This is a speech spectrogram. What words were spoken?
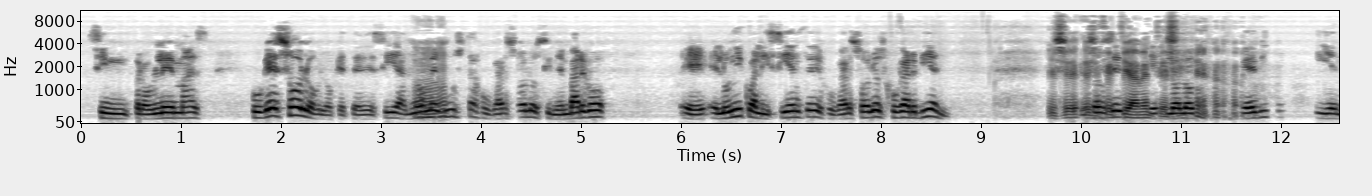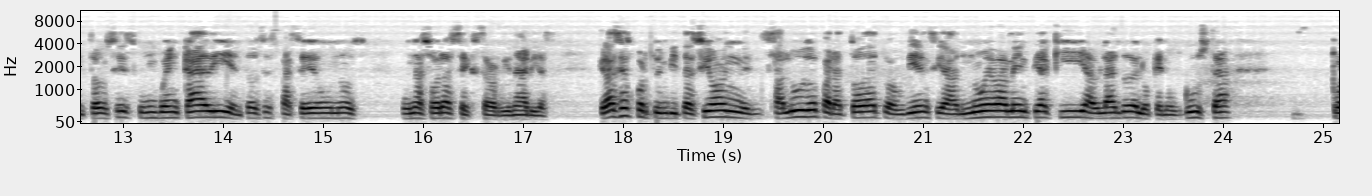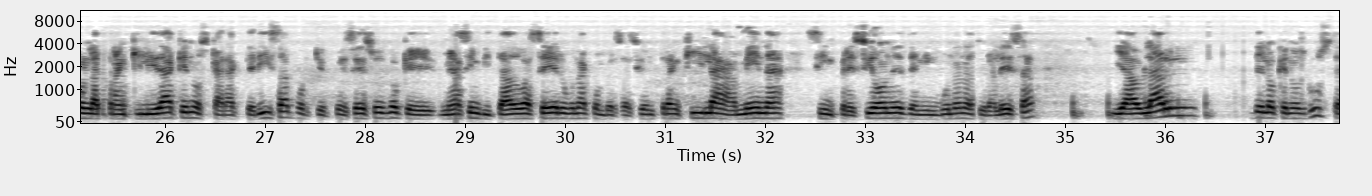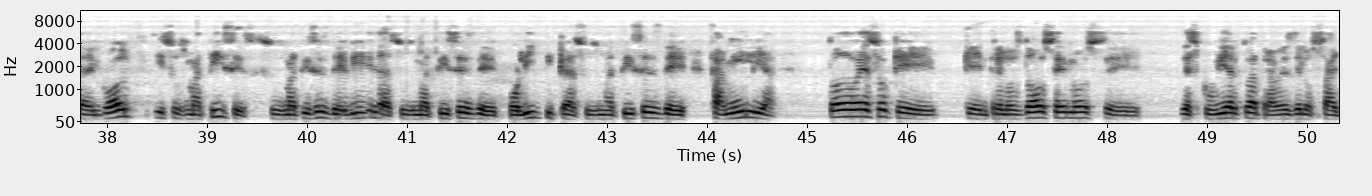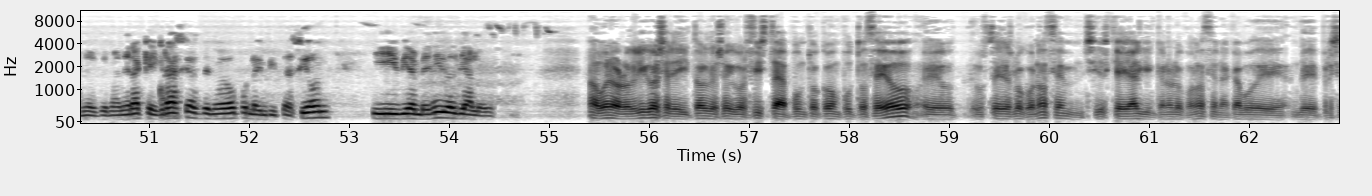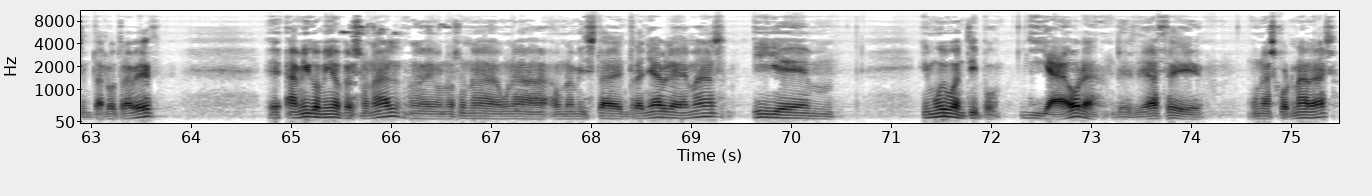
sin problemas. Jugué solo, lo que te decía, no me gusta jugar solo, sin embargo, eh, el único aliciente de jugar solo es jugar bien. Es, efectivamente. y entonces un buen caddy, entonces pasé unos, unas horas extraordinarias. Gracias por tu invitación. Saludo para toda tu audiencia. Nuevamente aquí hablando de lo que nos gusta, con la tranquilidad que nos caracteriza, porque pues eso es lo que me has invitado a hacer, una conversación tranquila, amena, sin presiones de ninguna naturaleza, y hablar de lo que nos gusta, el golf y sus matices, sus matices de vida, sus matices de política, sus matices de familia, todo eso que que entre los dos hemos eh, descubierto a través de los años. De manera que gracias de nuevo por la invitación y bienvenido al diálogo. Ah, bueno, Rodrigo es el editor de soygolfista.com.co. Eh, ustedes lo conocen. Si es que hay alguien que no lo conocen, acabo de, presentarlo otra vez. Eh, amigo mío personal, es una, una, una, amistad entrañable además y, y muy buen tipo. Y ahora, desde hace unas jornadas,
